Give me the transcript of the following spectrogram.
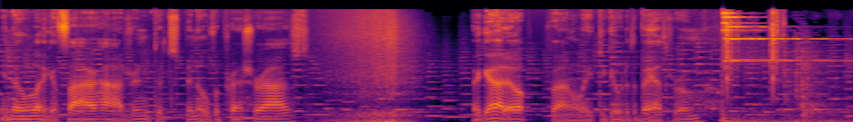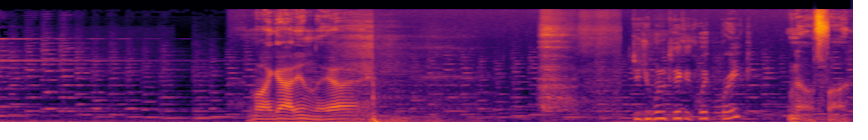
You know, like a fire hydrant that's been overpressurized. I got up finally to go to the bathroom. When I got in there, I, Did you want to take a quick break? no, it's fine.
